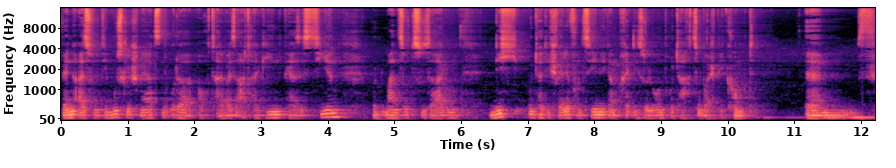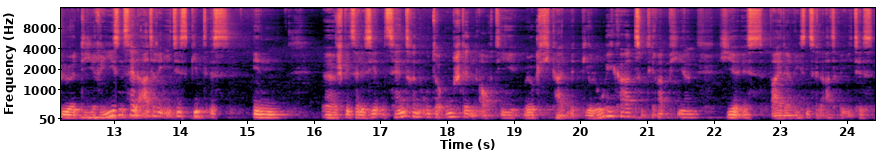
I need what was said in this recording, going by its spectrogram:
Wenn also die Muskelschmerzen oder auch teilweise Arthralgien persistieren und man sozusagen nicht unter die Schwelle von 10 Milligramm Prednisolon pro Tag zum Beispiel kommt. Ähm, für die Riesenzellarteriitis gibt es in spezialisierten Zentren unter Umständen auch die Möglichkeit, mit Biologika zu therapieren. Hier ist bei der Riesenzellarteriitis,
